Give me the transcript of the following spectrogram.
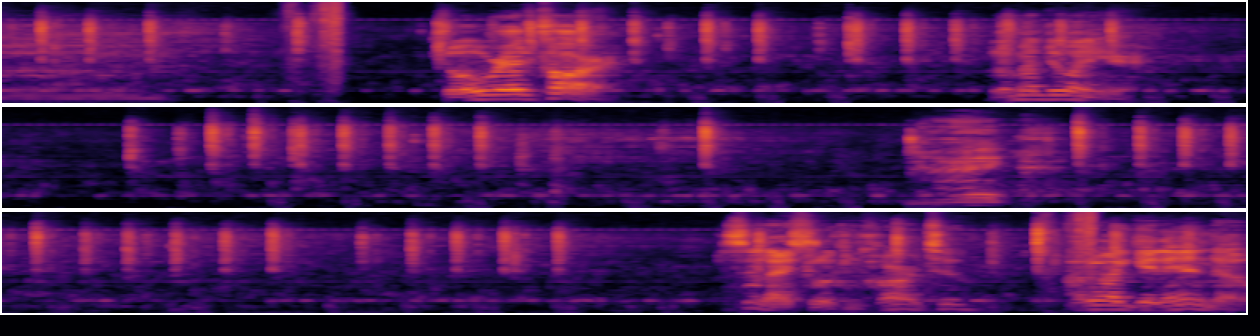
Um, go red car. What am I doing here? Alright. It's a nice looking car too. How do I get in though?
